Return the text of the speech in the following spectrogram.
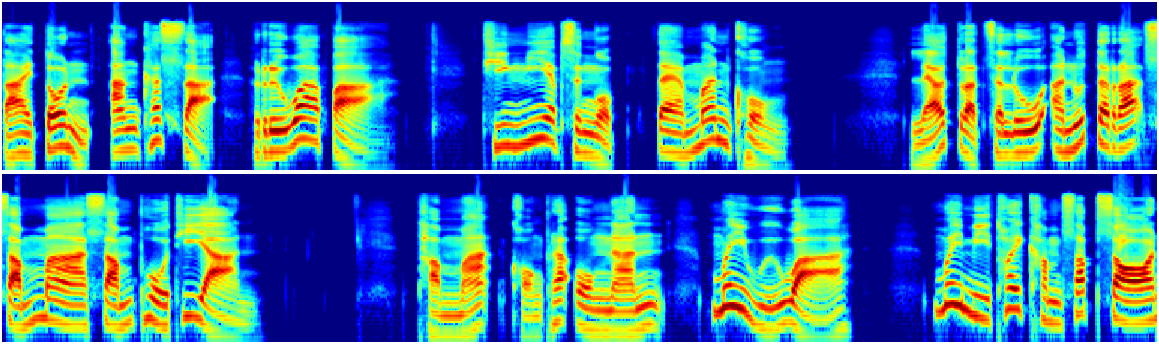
ใต้ต้นอังคสะหรือว่าป่า ที่เงียบสงบแต่มั่นคง แล้วตรัสรู้อนุตตรสัมมาสัมโพธิญาณ ธรรมะของพระองค์นั้นไม่หวือหวา ไม่มีถ้อยคำซับซ้อน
